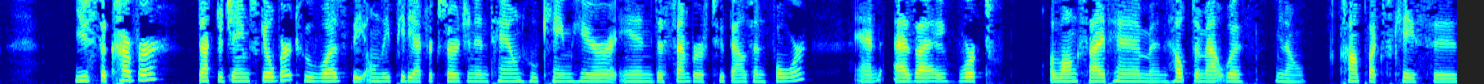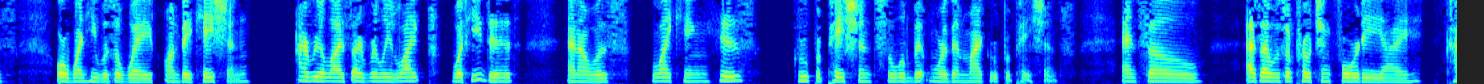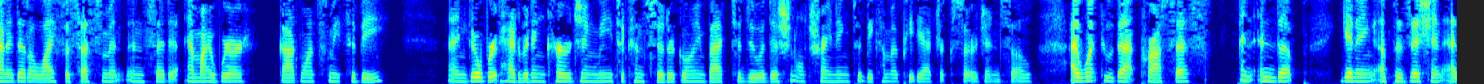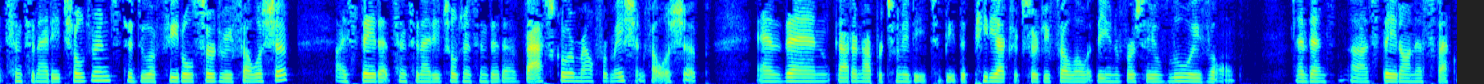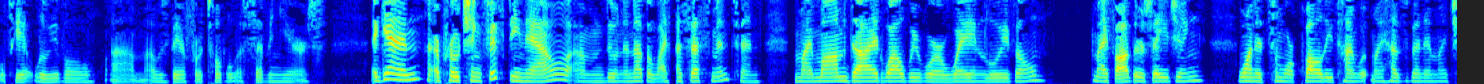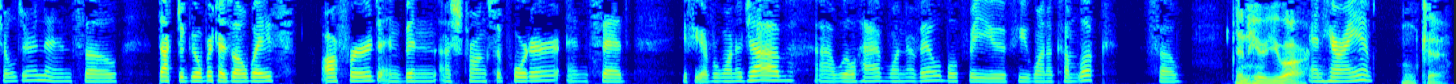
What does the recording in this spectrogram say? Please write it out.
Used to cover Dr. James Gilbert, who was the only pediatric surgeon in town who came here in December of 2004. And as I worked alongside him and helped him out with, you know, complex cases, or when he was away on vacation, I realized I really liked what he did and I was liking his group of patients a little bit more than my group of patients. And so as I was approaching 40, I kind of did a life assessment and said, am I where God wants me to be? And Gilbert had been encouraging me to consider going back to do additional training to become a pediatric surgeon. So I went through that process and ended up getting a position at Cincinnati Children's to do a fetal surgery fellowship. I stayed at Cincinnati Children's and did a vascular malformation fellowship and then got an opportunity to be the pediatric surgery fellow at the University of Louisville and then uh, stayed on as faculty at Louisville. Um, I was there for a total of seven years. Again, approaching 50 now, I'm doing another life assessment and my mom died while we were away in Louisville. My father's aging wanted some more quality time with my husband and my children. And so Dr. Gilbert has always offered and been a strong supporter and said, if you ever want a job, uh, we'll have one available for you if you want to come look. So. And here you are. And here I am. Okay.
